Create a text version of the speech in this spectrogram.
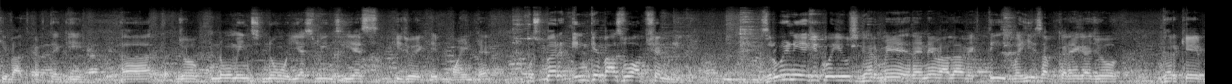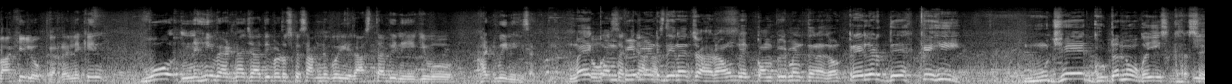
की बात करते हैं कि जो no means no yes means yes की जो एक एक पॉइंट है, उस पर इनके पास वो ऑप्शन नहीं है। ज़रूरी नहीं है कि कोई उस घर में रहने वाला व्यक्ति वही सब करेगा जो घर के बाकी लोग कर रहे हैं, लेकिन वो नहीं बैठना चाहती बट उसके सामने कोई रास्ता भी नहीं है कि वो हट भी नहीं सकती। मैं एक तो कॉम्प्लीमेंट देना चाह रहा हूँ एक कॉम्प्लीमेंट देना चाहूँ ट्रेलर देख के ही मुझे घुटन हो गई इस घर से।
